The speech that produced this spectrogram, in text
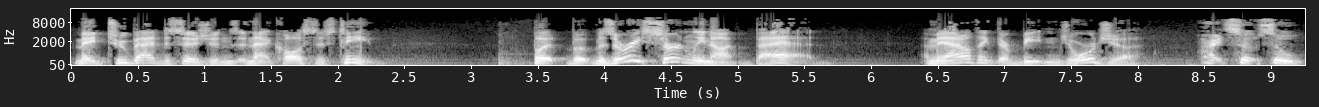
Made two bad decisions, and that cost his team. But but Missouri's certainly not bad. I mean, I don't think they're beating Georgia. All right, so so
